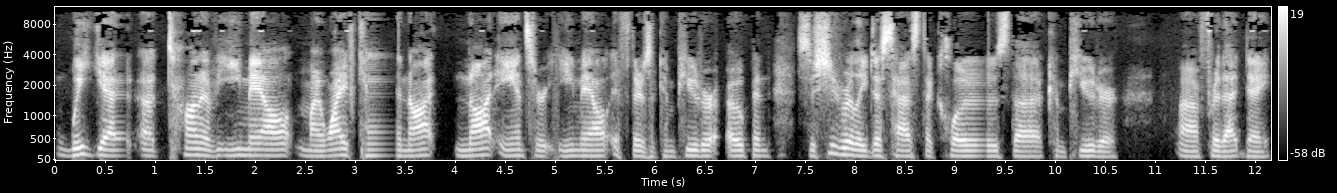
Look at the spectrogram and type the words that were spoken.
we get a ton of email. My wife cannot not answer email if there's a computer open, so she really just has to close the computer uh, for that day.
